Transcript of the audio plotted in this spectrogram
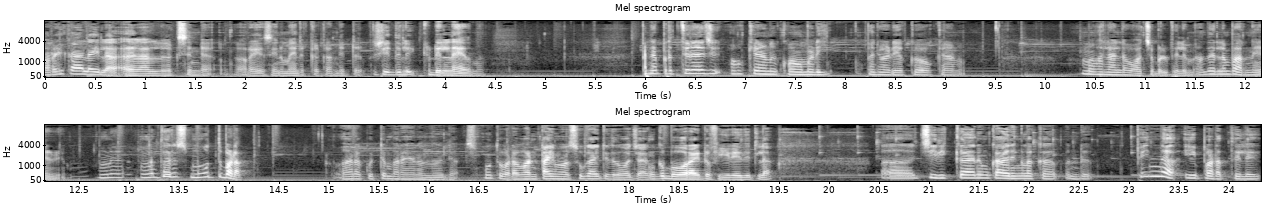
കുറേ കാലമായി അലക്സിന്റെ കുറേ സിനിമയിലൊക്കെ കണ്ടിട്ട്. പക്ഷെ ഇതിൽ കിടിലനായിരുന്നു. പിന്നെ പൃഥ്വിരാജ് ഓക്കെയാണ് കോമഡി പരിപാടിയൊക്കെ ഓക്കെയാണ്. മോഹൻലാലിന്റെ വാച്ചബിൾ ഫിലിം അതെല്ലാം പറഞ്ഞു കഴിഞ്ഞു. അങ്ങനെ അങ്ങനത്തെ ഒരു സ്മൂത്ത് പടം. വേറെ കുറ്റം പറയാനൊന്നുമില്ല. സ്മൂത്ത് പടം വൺ ടൈം സുഖമായിട്ടിരുന്ന് വാച്ചാൽ എനിക്ക് ബോറായിട്ട് ഫീൽ ചെയ്തിട്ടില്ല. ചിരിക്കാനും കാര്യങ്ങളൊക്കെ ഉണ്ട്. പിന്നെ ഈ പടത്തിൽ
